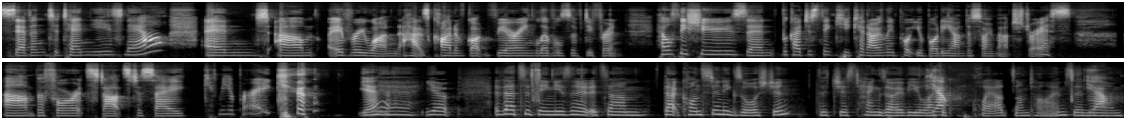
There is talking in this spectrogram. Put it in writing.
seven to 10 years now. And um, everyone has kind of got varying levels of different health issues. And look, I just think you can only put your body under so much stress um, before it starts to say, give me a break. yeah. Yeah. Yep. That's the thing, isn't it? It's um that constant exhaustion that just hangs over you like yep. a cloud sometimes. And yep. um,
